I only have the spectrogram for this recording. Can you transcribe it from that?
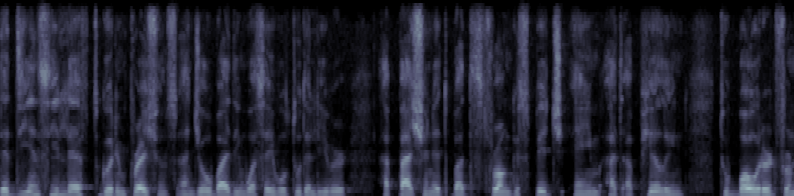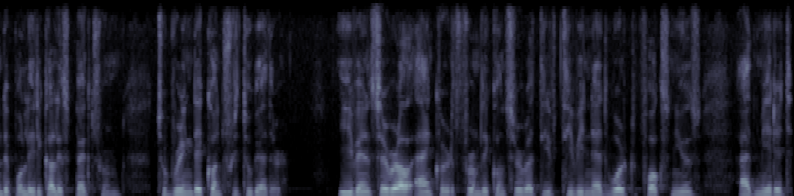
the DNC left good impressions and Joe Biden was able to deliver a passionate but strong speech aimed at appealing to voters from the political spectrum to bring the country together. Even several anchors from the conservative TV network Fox News admitted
